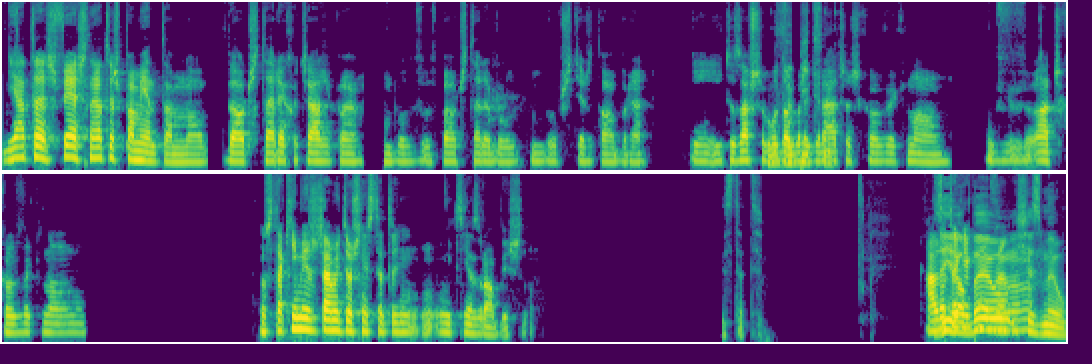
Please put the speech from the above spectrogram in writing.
ja też, wiesz, no ja też pamiętam, no BO4 chociażby, bo w BO4 był, był przecież dobry i, i to zawsze był, był dobry gracz, aczkolwiek no, aczkolwiek no no z takimi rzeczami też niestety nic nie zrobisz. No. Niestety. Ale Zero tak był mówię, no, i się zmył.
